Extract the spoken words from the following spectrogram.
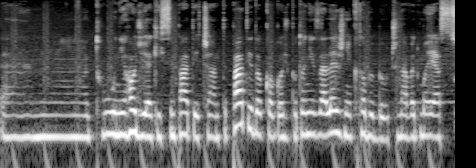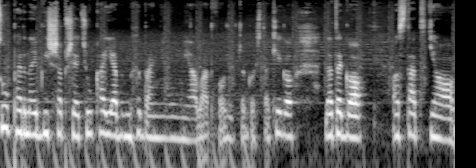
um, tu nie chodzi o jakieś sympatie czy antypatie do kogoś, bo to niezależnie kto by był, czy nawet moja super najbliższa przyjaciółka, ja bym chyba nie umiała tworzyć czegoś takiego, dlatego ostatnio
